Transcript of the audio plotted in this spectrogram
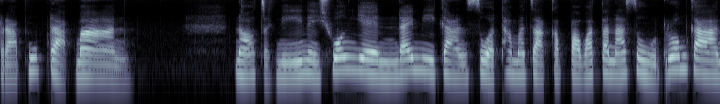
พระผู้ปราบมาร นอกจากนี้ในช่วงเย็นได้มีการสวดธรรมจักรกับปวัตนสูตรร่วมกัน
